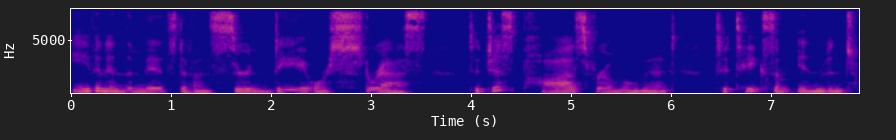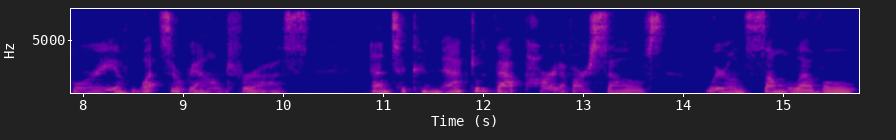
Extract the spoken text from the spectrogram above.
even in the midst of uncertainty or stress, to just pause for a moment, to take some inventory of what's around for us, and to connect with that part of ourselves where, on some level,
